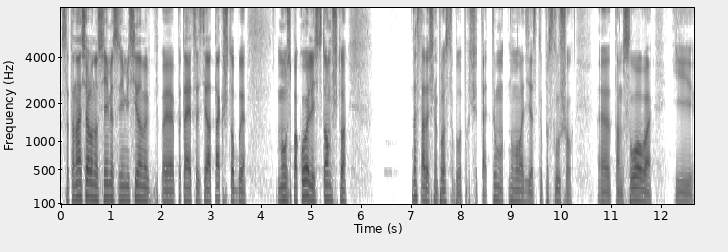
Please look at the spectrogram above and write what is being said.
сатана все равно всеми своими силами э, пытается сделать так, чтобы мы успокоились в том, что достаточно просто было прочитать. Ты, ну, молодец, ты послушал э, там слово, и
